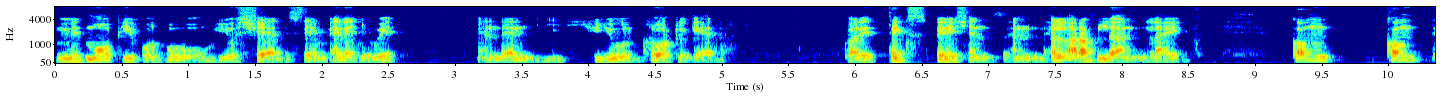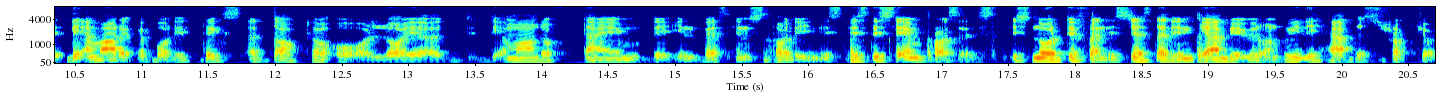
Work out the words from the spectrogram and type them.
meet more people who you share the same energy with, and then you will grow together. But it takes patience and a lot of learning. Like, come, come, the amount of effort it takes a doctor or a lawyer, the amount of time they invest in studying, is, it's the same process. It's no different. It's just that in Gambia, we don't really have the structure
